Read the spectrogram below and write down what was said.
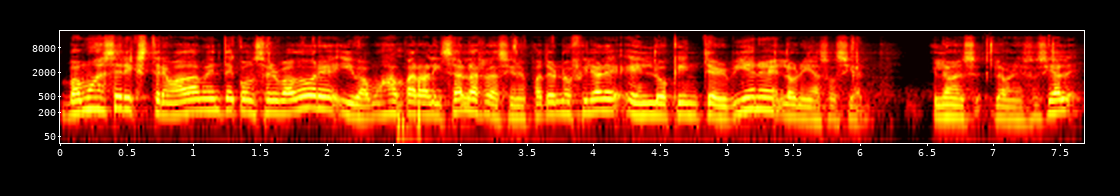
vamos a ser extremadamente conservadores y vamos a paralizar las relaciones paterno-filiales en lo que interviene la unidad social. Y la, la unidad social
